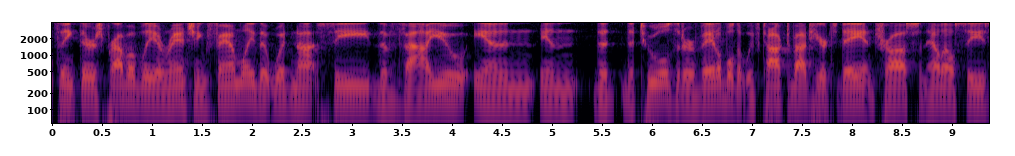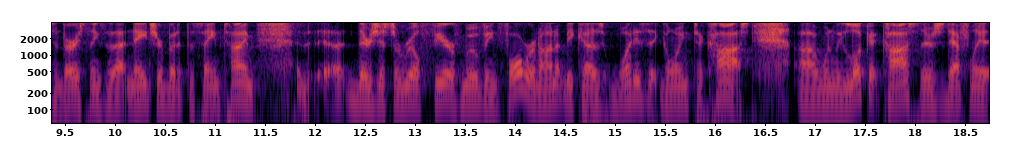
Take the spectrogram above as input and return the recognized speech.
think there's probably a ranching family that would not see the value in in the the tools that are available that we've talked about here today and trusts and LLCs and various things of that nature. But at the same time, uh, there's just a real fear of moving forward on it because what is it going to cost? Uh, when we look at costs, there's definitely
